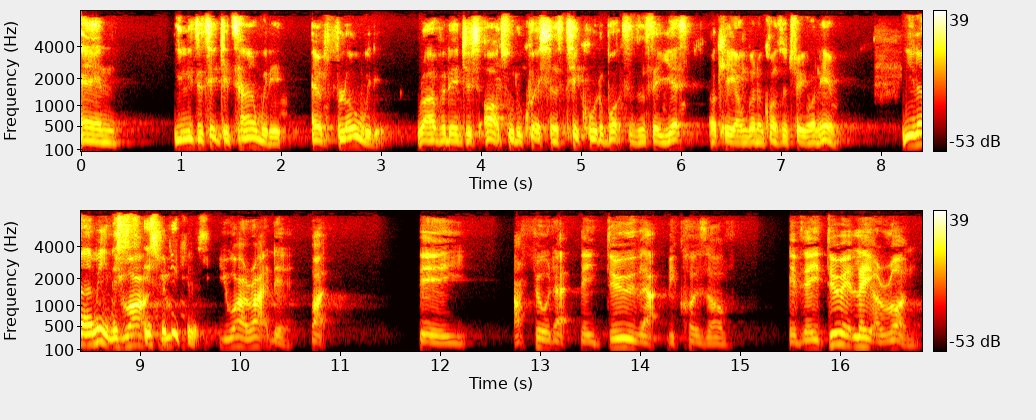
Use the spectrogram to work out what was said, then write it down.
and you need to take your time with it and flow with it, rather than just ask all the questions, tick all the boxes, and say yes, okay, I'm going to concentrate on him. You know what I mean? It's, You are it's ridiculous. You, you are right there, but they, I feel that they do that because of if they do it later on.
